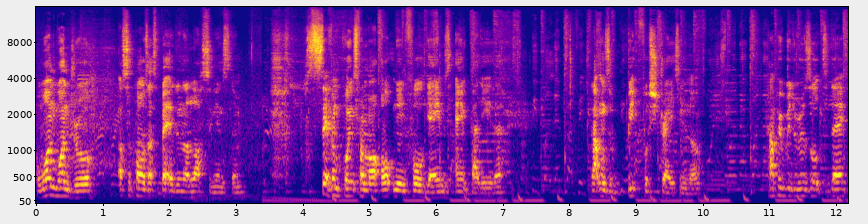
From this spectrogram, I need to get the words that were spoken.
A 1 1 draw. I suppose that's better than a loss against them. Seven points from our opening four games ain't bad either. That one's a bit frustrating though. Happy with the result today?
